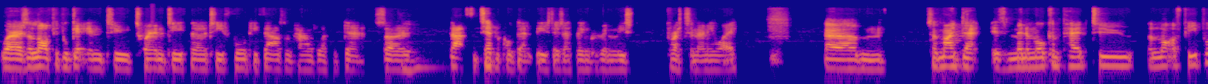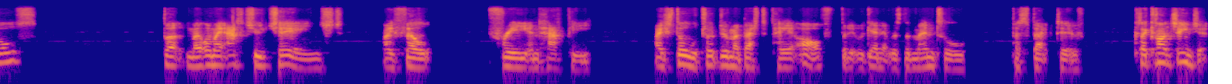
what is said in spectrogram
whereas a lot of people get into 20, 30, 40,000 pounds worth of debt. So that's the typical debt these days, I think, within at least Britain anyway. Um, so my debt is minimal compared to a lot of people's. But my, when my attitude changed, I felt free and happy I still do my best to pay it off, but it, again, it was the mental perspective because I can't change it.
